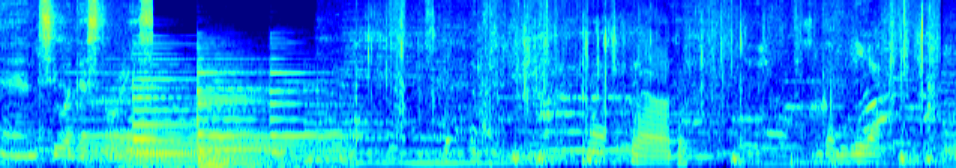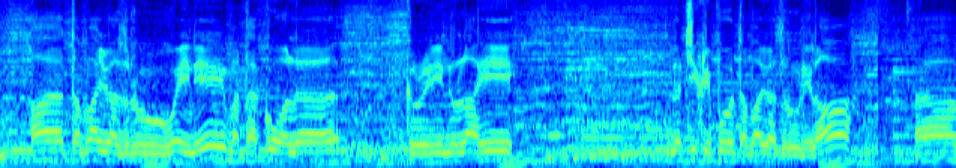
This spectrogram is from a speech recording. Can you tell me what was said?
and see what their story is. No, okay. Ah, taba yu azru wei ni bata ko la kurini nulahi la tikripo taba yu azru ni la. Ah,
